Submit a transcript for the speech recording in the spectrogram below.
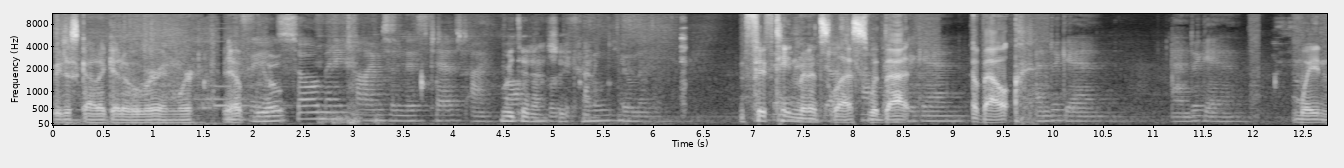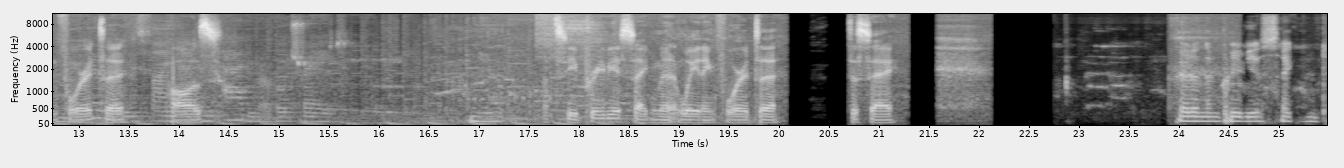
We just gotta get over and we're yep. failed Yep. so many times in this test. I We did were actually fail. human. 15 minutes less with that again about. and again and again. I'm Waiting for it to Humans find that pause. an admirable trait. Let's see, previous segment, waiting for it to to say. Better than previous segment.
